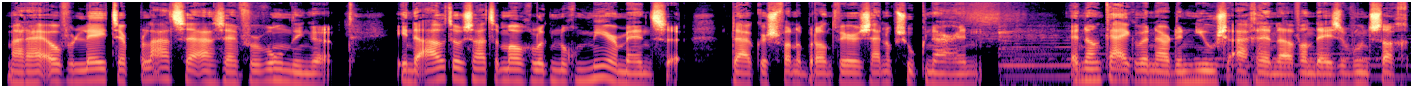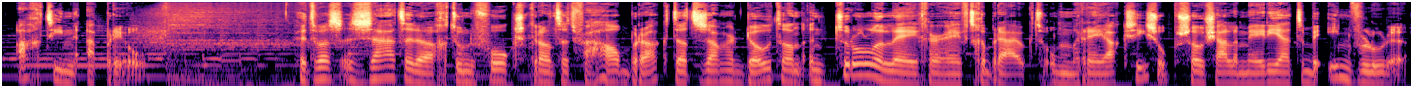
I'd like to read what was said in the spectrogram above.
maar hij overleed ter plaatse aan zijn verwondingen. In de auto zaten mogelijk nog meer mensen. Duikers van de brandweer zijn op zoek naar hen. En dan kijken we naar de nieuwsagenda van deze woensdag 18 april. Het was zaterdag toen de Volkskrant het verhaal brak dat zanger Dotan een trollenleger heeft gebruikt om reacties op sociale media te beïnvloeden.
